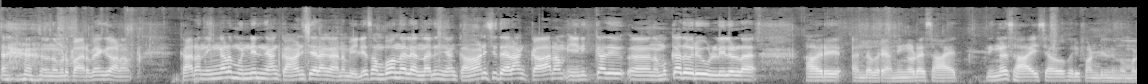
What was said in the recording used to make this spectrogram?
നമ്മുടെ പവർ ബാങ്ക് കാണാം. കാരണം നിങ്ങളുടെ മുന്നിൽ ഞാൻ കാണിച്ചു തരാൻ കാരണം വലിയ സംഭവമൊന്നുമല്ല. എന്നാലും ഞാൻ കാണിച്ചു തരാൻ കാരണം എനിക്കത് നമുക്കതൊരു ഉള്ളിലുള്ള ആ ഒരു എന്താ പറയുക നിങ്ങളുടെ സഹായ നിങ്ങൾ സഹായിച്ച ഒരു ഫണ്ടിൽ നിന്ന് നമ്മൾ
